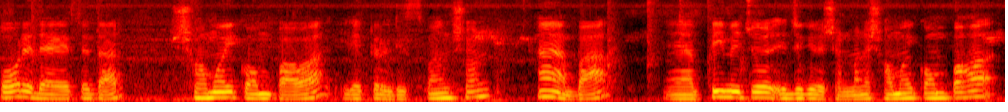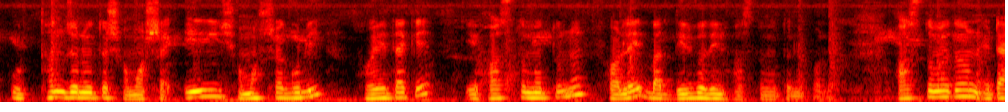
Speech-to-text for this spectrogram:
পরে দেখা যাচ্ছে তার সময় কম পাওয়া ইলেকট্রাল ডিসফাংশন হ্যাঁ বা প্রিমেচুয়ার এডুকেশন মানে সময় কম পাওয়া উত্থানজনিত সমস্যা। এই সমস্যাগুলি হয়ে থাকে এই হস্তমেতনের ফলে বা দীর্ঘদিন হস্তমেতনের ফলে। হস্তমেতন এটা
